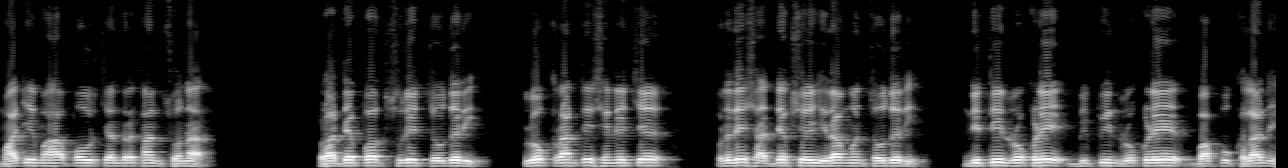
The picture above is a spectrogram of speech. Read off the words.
माजी महापौर चंद्रकांत सोनार प्राध्यापक सुरेश चौधरी लोकक्रांती सेनेचे प्रदेशाध्यक्ष हिरामन चौधरी नितीन रोकडे बिपिन रोकडे बापू खलाने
